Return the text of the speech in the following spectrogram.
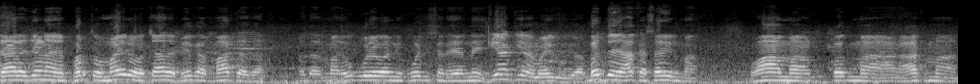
ચારે જણાએ ફરતો માર્યો ચારે ભેગા મારતા હતા. અત્યારે મારે ઊભું રહેવાની પોઝિશન હે નહીં. ક્યાં ક્યાં માર્યું? બધે આખા શરીરમાં વાહમાં પગમાં હાથમાં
